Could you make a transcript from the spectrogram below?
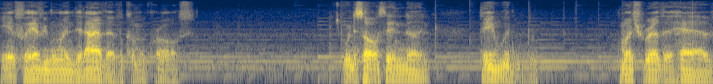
and for everyone that I've ever come across, when it's all said and done, they would much rather have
